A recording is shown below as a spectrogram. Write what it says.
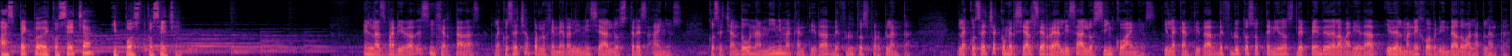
Aspecto de cosecha y post cosecha. En las variedades injertadas, la cosecha por lo general inicia a los 3 años, cosechando una mínima cantidad de frutos por planta. La cosecha comercial se realiza a los 5 años y la cantidad de frutos obtenidos depende de la variedad y del manejo brindado a la planta.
